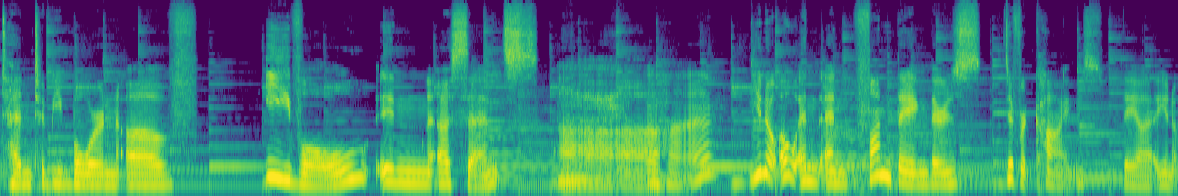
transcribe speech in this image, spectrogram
tend to be born of evil in a sense. Uh, huh. you know oh and and fun thing there's different kinds they uh you know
